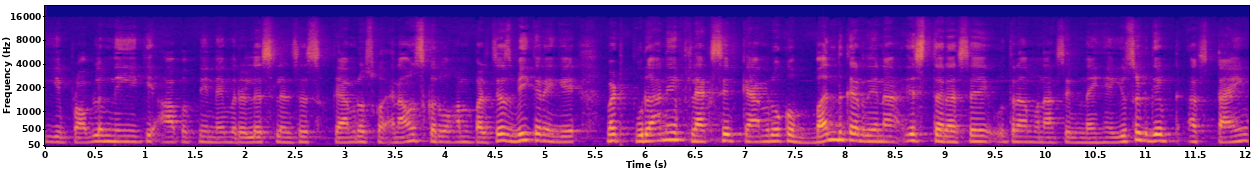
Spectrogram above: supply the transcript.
ये प्रॉब्लम नहीं है कि आप अपने नए मिररलेस लेंसेज कैमरों को अनाउंस करो, हम परचेस भी करेंगे बट पुराने फ्लैगशिप कैमरों को बंद कर देना इस तरह से उतना मुनासिब नहीं है। You should give us time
